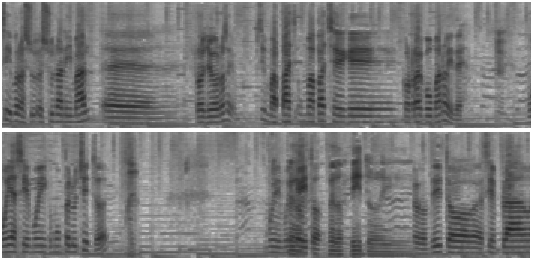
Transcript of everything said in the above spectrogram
Sí, bueno, es, un- es un animal, eh, rollo, no sé, sí, un mapache, un mapache que con rasgo humanoide. Muy así, muy como un peluchito, ¿eh? Muy, muy Redo- gay todo. Redondito y... Redondito, así en plan.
